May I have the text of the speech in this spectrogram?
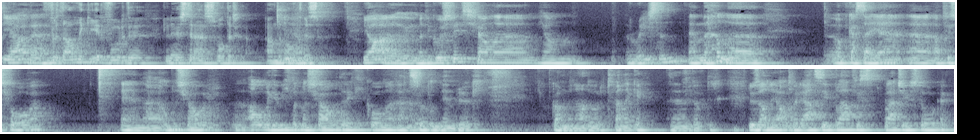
Ja, dat Vertel een keer voor de luisteraars wat er aan de hand is. Ja, eh, met de koersfiets gaan, eh, gaan racen en dan eh, op kasseien eh uitgeschoven en eh, op de schouder, al mijn gewicht op mijn schouder terechtgekomen en een sleutelbeenbreuk. Ik kwam bijna door het zei de dokter. Dus dan ja, operatieplaatje plaatje gestoken.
